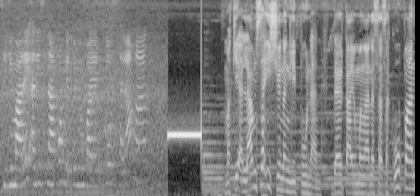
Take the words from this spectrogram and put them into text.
Sige mare, alis na ako. Ito yung bayad ko. Salamat! Makialam sa isyu ng lipunan dahil tayong mga nasasakupan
